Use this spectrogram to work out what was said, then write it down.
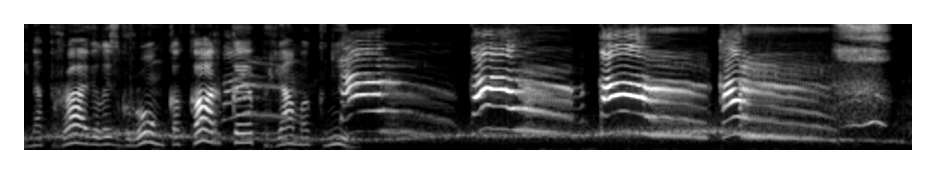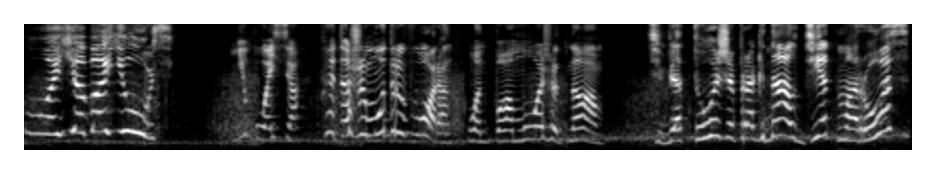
и направилась громко каркая прямо к ним. Ой, я боюсь! Не бойся, это же мудрый ворон, он поможет нам. Тебя тоже прогнал Дед Мороз?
